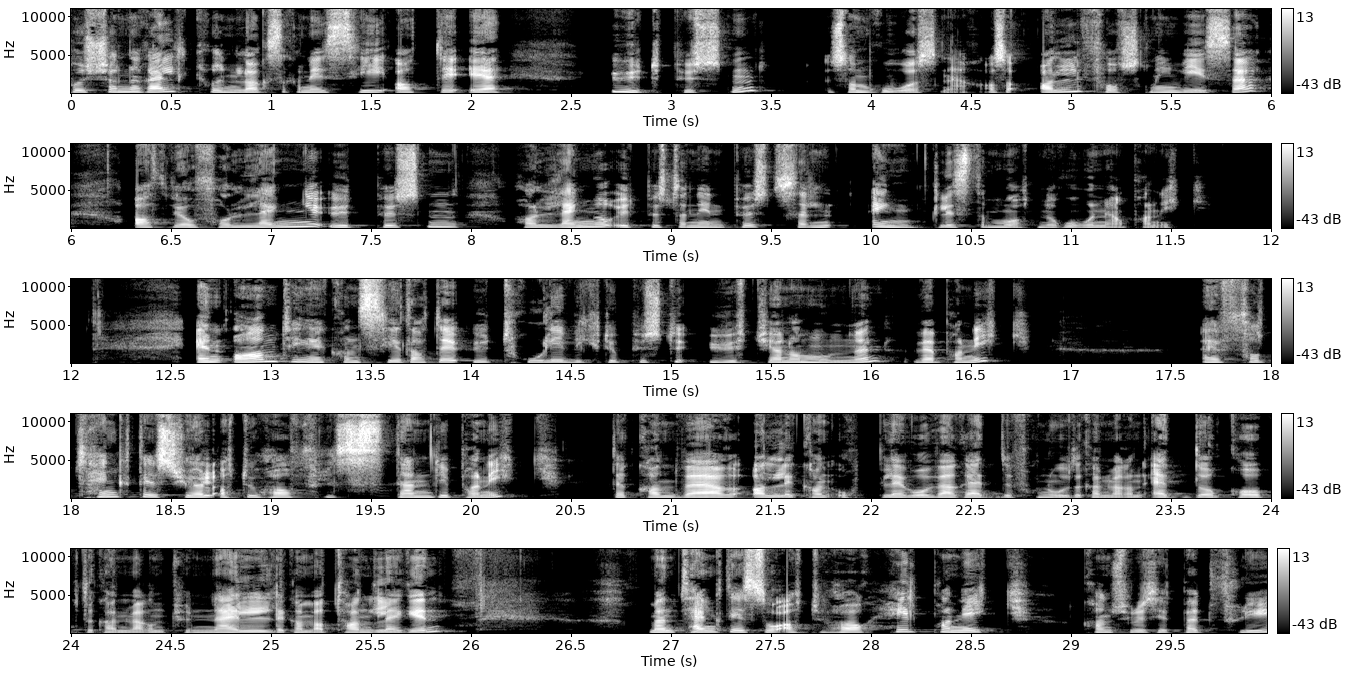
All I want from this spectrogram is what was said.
på generelt grunnlag så kan jeg si at det er utpusten som roer oss ned. Altså All forskning viser at ved å forlenge utpusten, ha lengre utpust enn innpust, så er den enkleste måten å roe ned panikk. En annen ting jeg kan si er at det er utrolig viktig å puste ut gjennom munnen ved panikk. Eh, for tenk deg selv at du har fullstendig panikk. Det kan være, Alle kan oppleve å være redde for noe. Det kan være en edderkopp, det kan være en tunnel, det kan være tannlegen. Men tenk deg så at du har helt panikk, kanskje du sitter på et fly,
